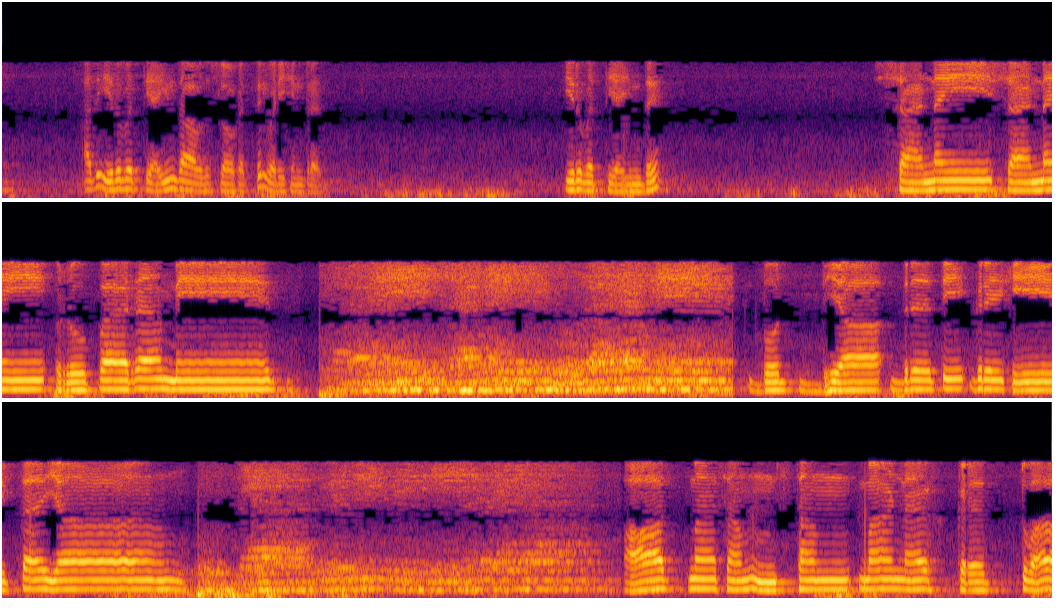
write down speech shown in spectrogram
அது இருபத்தி ஐந்தாவது ஸ்லோகத்தில் வருகின்றது இருபத்தி ஐந்து शनै शनैरुपरमेत् बुद्ध्या धृतिगृहीतया आत्मसंस्थं मनः कृत्वा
